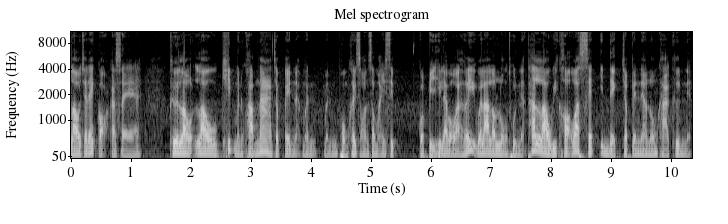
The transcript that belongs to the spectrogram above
เราจะได้เกาะกระแส คือเราเราคิดเหมือนความน่าจะเป็นอะเหมือนเหมือนผมเคยสอนสมัย10 กว่าปีที่แล้วบอกว่าเฮ้ยเวลาเราลงทุนเนี่ยถ้าเราวิเคราะห์ว่าเซตอินเด็กจะเป็นแนวโน้มขาขึ้นเนี่ย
